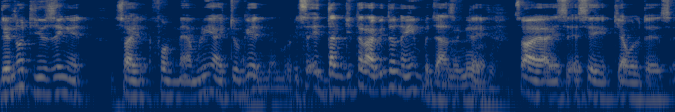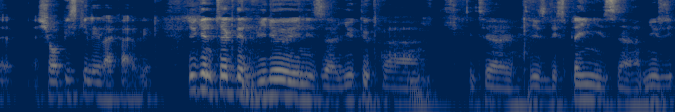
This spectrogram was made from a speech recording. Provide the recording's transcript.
they are not using it so I for memory I took it it's that guitar अभी तो नहीं बजा सकते। सो ऐसे क्या बोलते हैं शॉपीस के लिए रखा है you can check that video in his YouTube it's uh, he's displaying his uh, music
